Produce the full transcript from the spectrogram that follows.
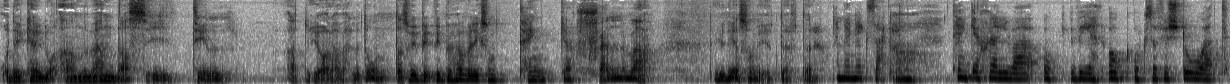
Och det kan ju då användas i, till att göra väldigt ont. Alltså vi, vi behöver liksom tänka själva. Det är ju det som vi är ute efter. Ja, Men exakt. Tänka själva och, vet, och också förstå att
